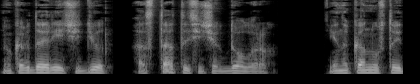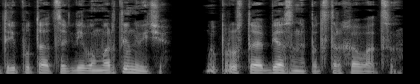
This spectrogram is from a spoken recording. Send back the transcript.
Но когда речь идет о 100 тысячах долларов, и на кону стоит репутация Глеба Мартыновича, мы просто обязаны подстраховаться.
